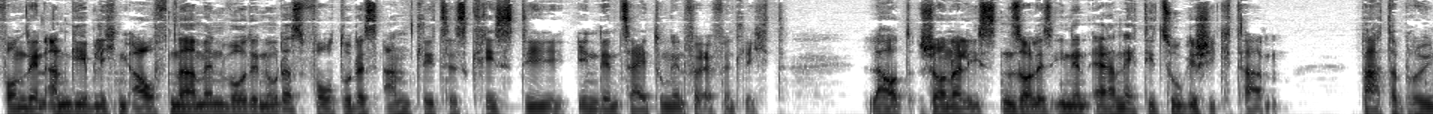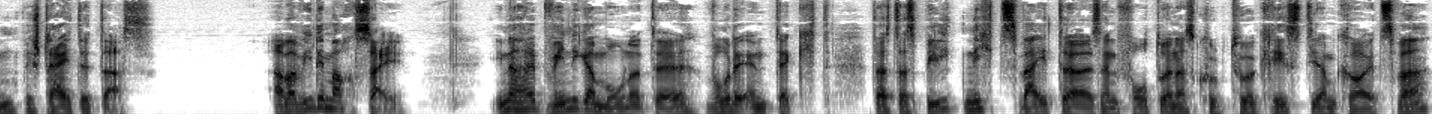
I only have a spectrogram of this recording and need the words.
Von den angeblichen Aufnahmen wurde nur das Foto des Antlitzes Christi in den Zeitungen veröffentlicht. Laut Journalisten soll es ihnen Ernetti zugeschickt haben. Pater Brün bestreitet das. Aber wie dem auch sei, Innerhalb weniger Monate wurde entdeckt, dass das Bild nichts weiter als ein Foto einer Skulptur Christi am Kreuz war,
